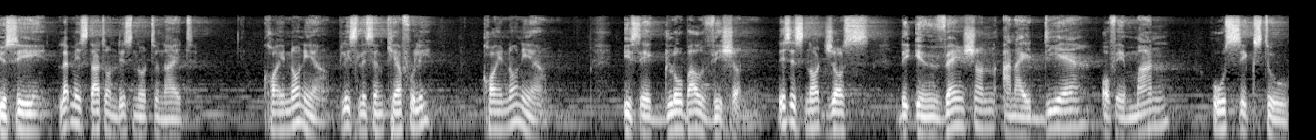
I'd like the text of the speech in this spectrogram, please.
You see, let me start on this note tonight. Koinonia, please listen carefully. Koinonia is a global vision. This is not just the invention, an idea of a man who seeks to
